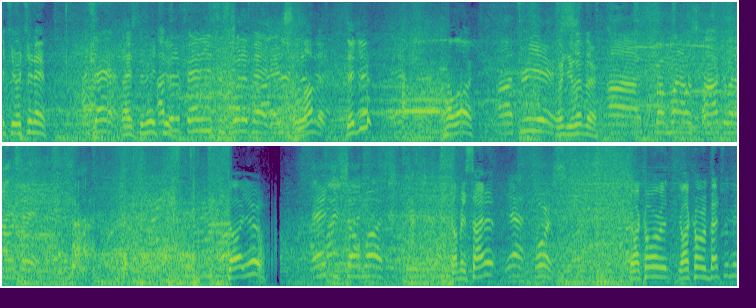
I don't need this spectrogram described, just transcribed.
What's your name? Isaiah. Nice to meet you. I've you. been a fan of you since Winnipeg. I used to love it. there. Did you? Yeah. How long? Uh, three years. When did you live there? Uh, from when I was five to when I was eight. It's all you. Thank you so much. You want me to sign it? Yeah, of course. You want to come over? You want to come over the bench with me?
